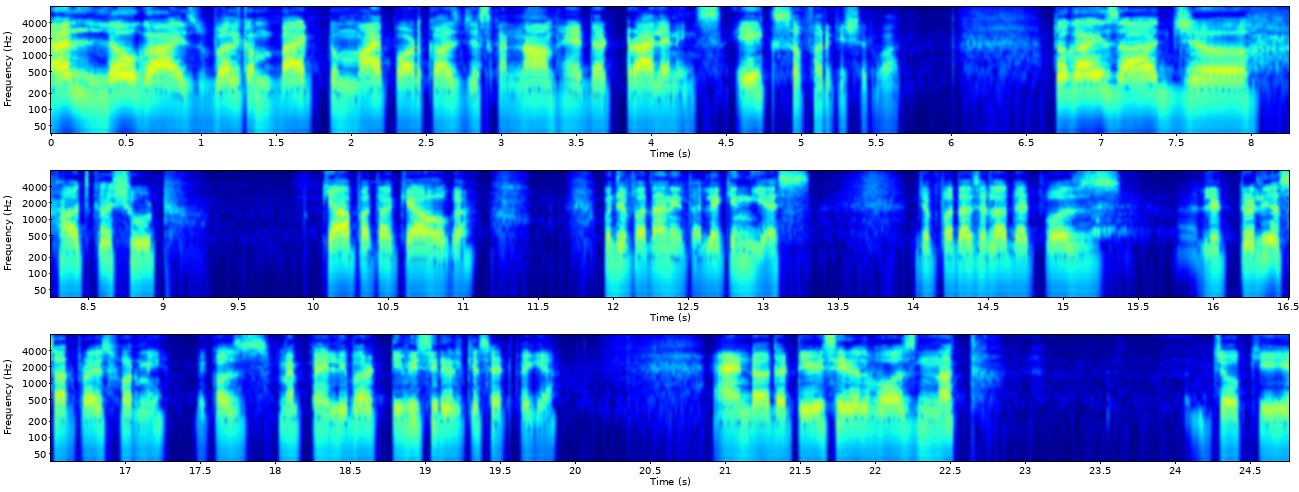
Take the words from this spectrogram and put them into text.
Hello guys welcome back to my podcast जिसका नाम है द ट्रायल इनिंग्स एक सफ़र की शुरुआत। तो गाइस आज आज का शूट क्या पता क्या होगा? मुझे पता नहीं था, लेकिन यस जब पता चला that was literally a surprise for me because मैं पहली बार टीवी सीरियल के सेट पे गया। And the TV serial was Nath जो कि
